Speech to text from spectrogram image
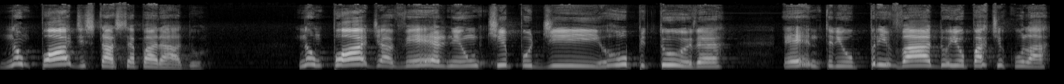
Não pode estar separado. Não pode haver nenhum tipo de ruptura entre o privado e o particular,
